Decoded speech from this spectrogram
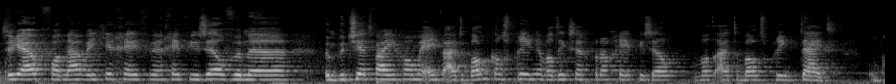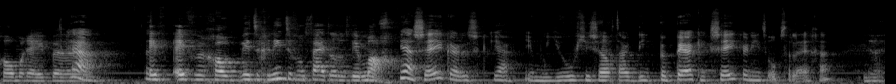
zeg jij ook van... nou weet je, geef, geef jezelf een... Uh, een budget waar je gewoon maar even uit de band kan springen. Wat ik zeg van dan geef jezelf wat uit de band springt tijd. Om gewoon maar even, ja. even, even gewoon weer te genieten van het feit dat het weer mag. Ja, zeker. Dus ja, je, moet, je hoeft jezelf daar die beperking zeker niet op te leggen. Nee.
